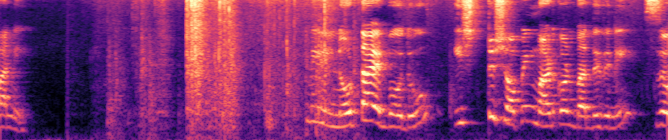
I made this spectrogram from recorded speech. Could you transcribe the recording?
ಬನ್ನಿ. ನೀವು ನೋಡ್ತಾ ಇರ್ಬೋದು, ಇಷ್ಟು ಶಾಪಿಂಗ್ ಮಾಡ್ಕೊಂಡು ಬಂದಿದ್ದೀನಿ. ಸೊ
